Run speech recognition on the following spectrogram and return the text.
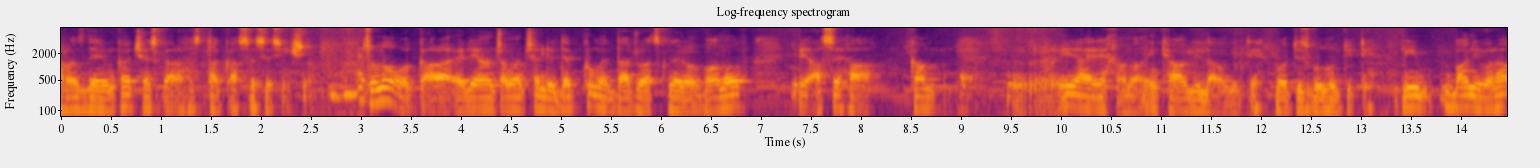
առանց DNK չես կարող հստակ ասես էս ինչն է։ Ծնողը կարա էլի անճանաչելի դեպքում այդ դաջվածքներով բանով ասե հա կամ իր երեխան ինքը ավելի լավ գիտի, որտից գլուխ գիտի։ Մի բանի վրա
